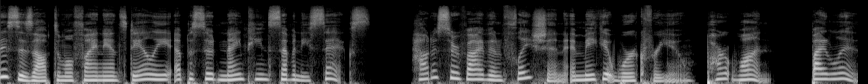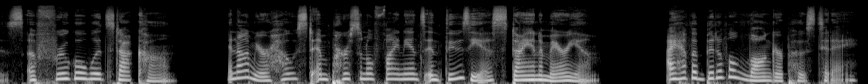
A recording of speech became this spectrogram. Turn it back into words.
This is Optimal Finance Daily, episode 1976 How to Survive Inflation and Make It Work for You, Part 1 by Liz of frugalwoods.com. And I'm your host and personal finance enthusiast, Diana Merriam. I have a bit of a longer post today,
